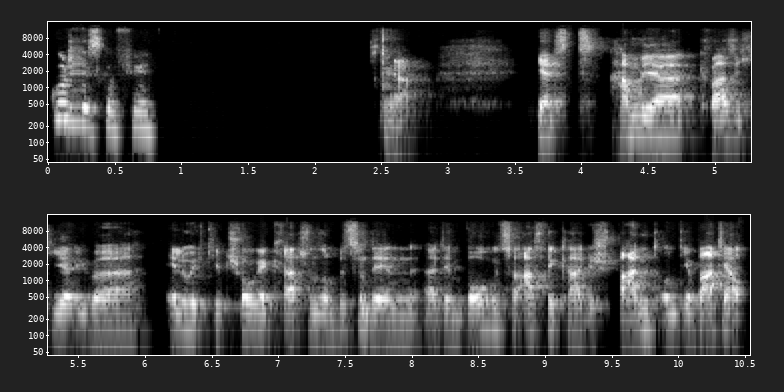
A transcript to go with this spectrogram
gutes Gefühl. Ja. Jetzt haben wir quasi hier über Eloid Kipchoge gerade schon so ein bisschen den, äh, den Bogen zu Afrika gespannt und ihr wart ja auch,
